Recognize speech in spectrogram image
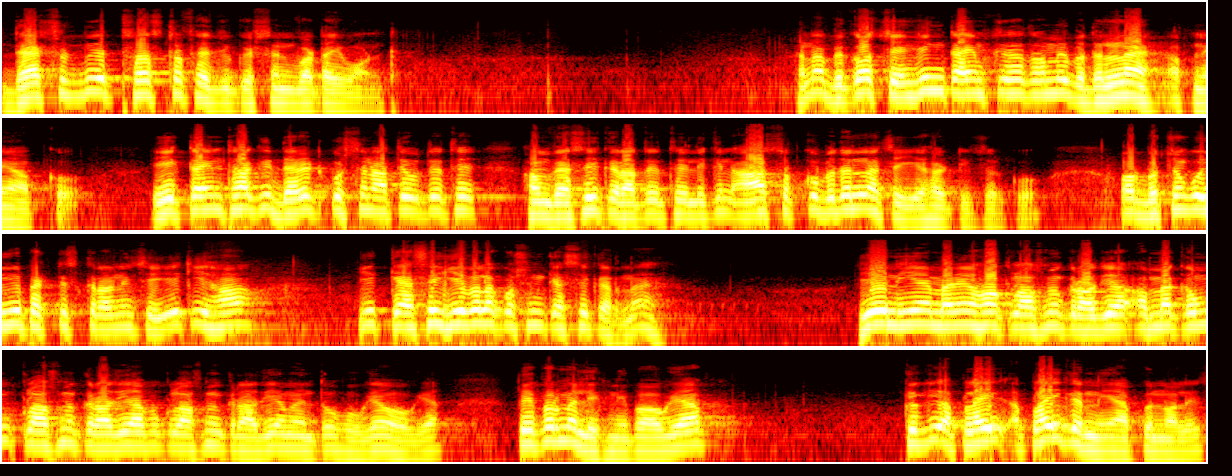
that should be thrust of education what I want है ना? बिकॉज़ चेंजिंग टाइम के साथ हमें बदलना है अपने आप को। एक टाइम था कि डायरेक्ट क्वेश्चन आते होते थे, हम वैसे ही कराते थे, लेकिन आज सबको बदलना चाहिए हर टीचर को। और बच्चों को ये प्रैक्टिस करानी चाहिए कि हाँ ये कैसे, ये वाला क्वेश्चन कैसे करना है? ये नहीं है, मैंने हाँ क्लास में करा दिया, अब मैं कहूँ क्लास में करा दिया, आपको क्लास में करा दिया, मैंने तो हो गया हो गया। पेपर में लिख नहीं पाओगे आप, क्योंकि अप्लाई अप्लाई करनी है आपको नॉलेज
